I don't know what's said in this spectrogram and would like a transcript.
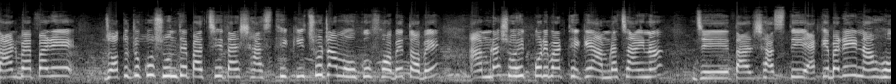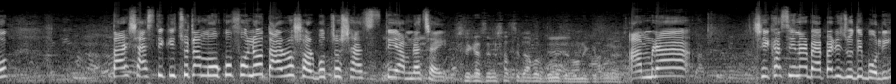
তার ব্যাপারে যতটুকু শুনতে পাচ্ছি তার শাস্তি কিছুটা মৌকুফ হবে তবে আমরা শহীদ পরিবার থেকে আমরা চাই না যে তার শাস্তি একেবারেই না হোক। তার শাস্তি কিছুটা মৌকুফ হলেও তারও সর্বোচ্চ শাস্তি আমরা চাই। আমরা শেখ হাসিনার ব্যাপারে যদি বলি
